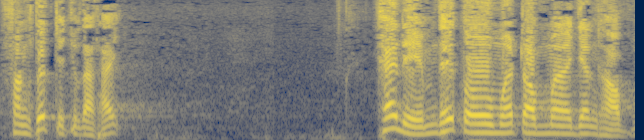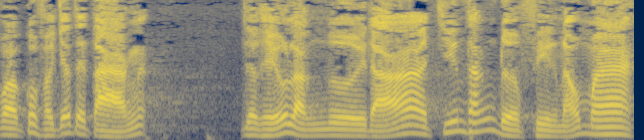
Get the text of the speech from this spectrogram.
phân tích cho chúng ta thấy. Khái niệm thế tôn ở trong à, dân học và của phật giáo tây tạng được hiểu là người đã chiến thắng được phiền não ma.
